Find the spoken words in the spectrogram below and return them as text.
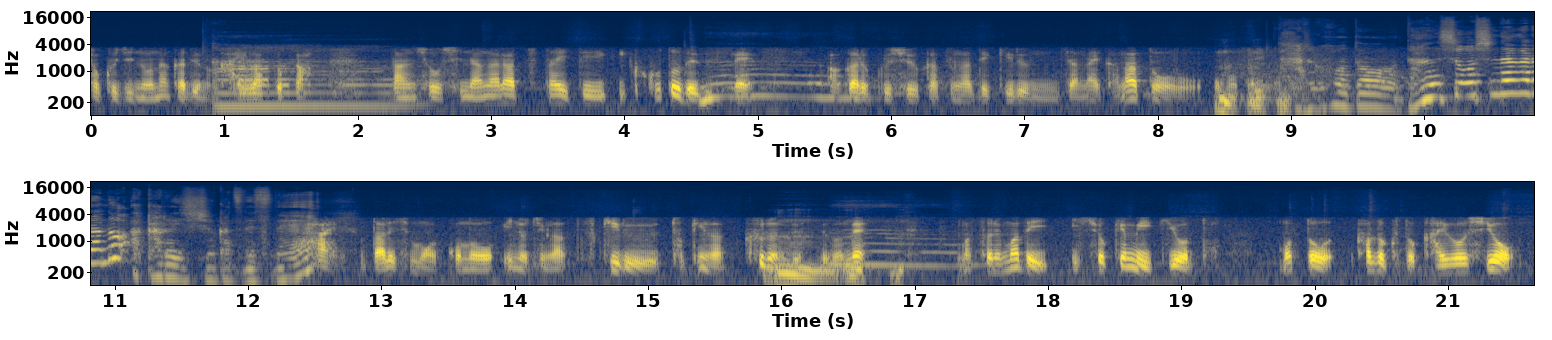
食事の中での会話とか談笑しながら伝えていくことでですね明るく就活ができるんじゃないかなと思っています。なるほど。談笑しながらの明るい就活ですね。はい、誰しもこの命が尽きる時が来るんですけどね、まあ、それまで一生懸命生きようともっと家族と会話をしよう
